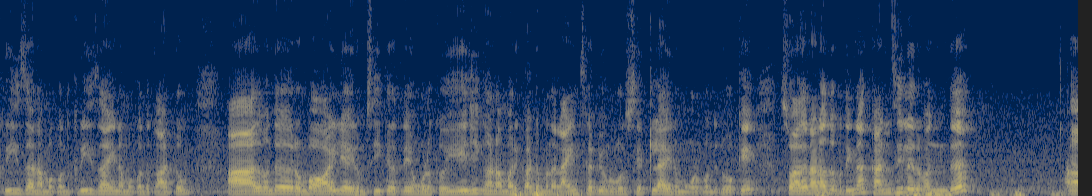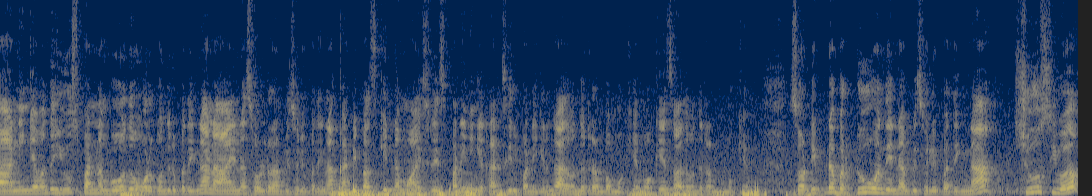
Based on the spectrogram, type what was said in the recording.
க்ரீஸாக நமக்கு வந்து க்ரீஸ் ஆகி நமக்கு வந்து காட்டும். அது வந்து ரொம்ப ஆயிலி ஆயிரும். சீக்கிரத்துலேயே உங்களுக்கு ஏஜிங் ஆன மாதிரி காட்டும். அந்த லைன்ஸில் போய் உங்களுக்கு வந்து செட்டில் ஆயிரும். உங்களுக்கு வந்துட்டு ஓகே ஸோ அதனால் வந்து பார்த்திங்கன்னா கன்சீலர் வந்து நீங்கள் வந்து யூஸ் பண்ணும்போது உங்களுக்கு வந்துட்டு பார்த்தீங்கன்னா நான் என்ன சொல்கிறேன் அப்படின்னு சொல்லி பார்த்தீங்கன்னா கண்டிப்பாக ஸ்கின்னை மாய்ஸ்சரைஸ் பண்ணி நீங்கள் கன்சீல் பண்ணிக்கிறங்க. அது வந்துட்டு ரொம்ப முக்கியம். ஓகே ஸோ அது வந்து ரொம்ப முக்கியம். ஸோ டிப் நம்பர் டூ வந்து என்ன அப்படி சொல்லி பார்த்தீங்கன்னா சூஸ் யுவர்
